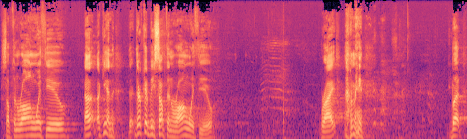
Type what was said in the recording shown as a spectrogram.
something wrong with you. Now, again, there could be something wrong with you, right? I mean, but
